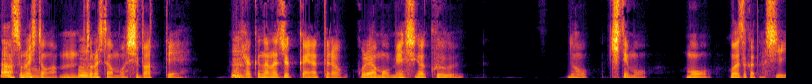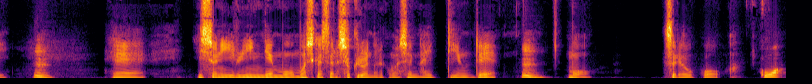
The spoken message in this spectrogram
う。あその人が、うん、うんその人がもう縛って、うん170回になったら、これはもう飯が食うの、来ても、もうわずかだし、うんえー一緒にいる人間ももしかしたら食料になるかもしれないっていうので、うん。もう、それをこう、怖っ。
